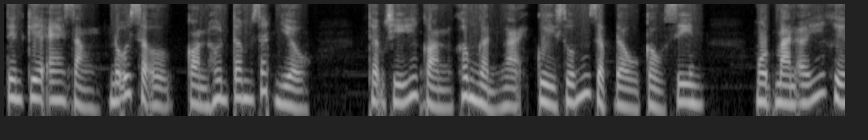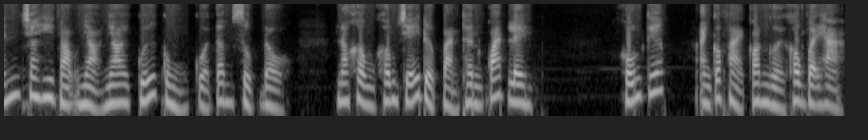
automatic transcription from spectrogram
Tên kia e rằng nỗi sợ còn hơn Tâm rất nhiều. Thậm chí còn không ngần ngại quỳ xuống dập đầu cầu xin. Một màn ấy khiến cho hy vọng nhỏ nhoi cuối cùng của Tâm sụp đổ. Nó không khống chế được bản thân quát lên. Khốn kiếp, anh có phải con người không vậy hả?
